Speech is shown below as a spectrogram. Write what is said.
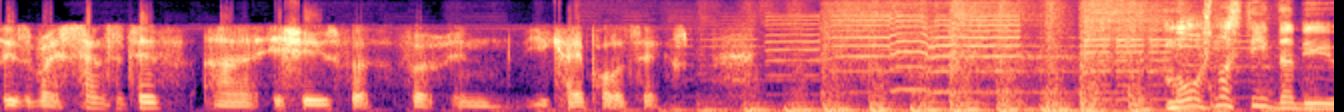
these are very sensitive uh, issues for, for in UK politics. Možnosti, da bi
